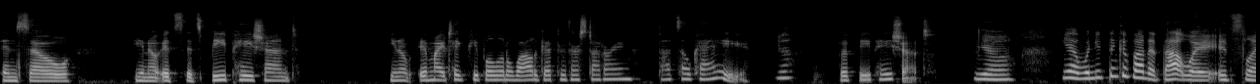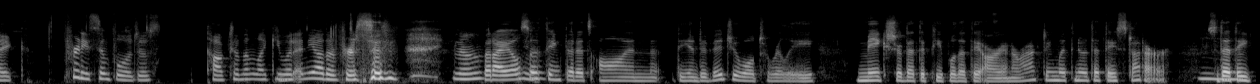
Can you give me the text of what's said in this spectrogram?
and so you know it's it's be patient you know it might take people a little while to get through their stuttering that's okay Yeah. but be patient Yeah. Yeah, when you think about it that way, it's like pretty simple. Just talk to them like you would any other person, you know? but i also Yeah. think that it's on the individual to really make sure that the people that they are interacting with know that they stutter so that Mhm. they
